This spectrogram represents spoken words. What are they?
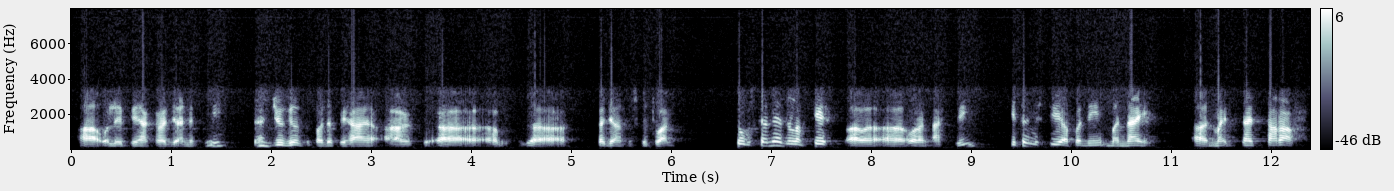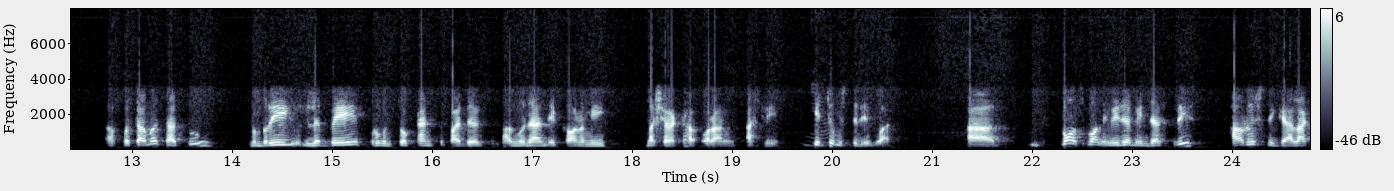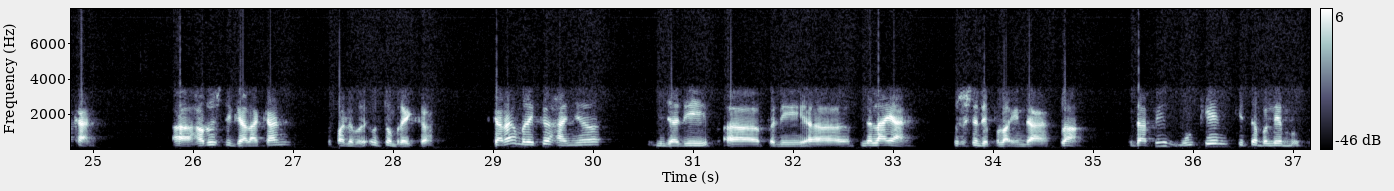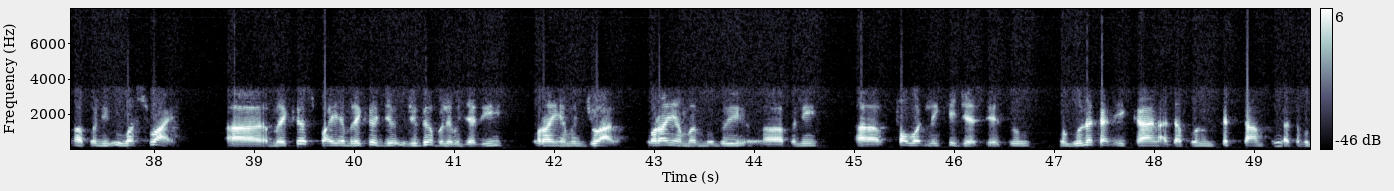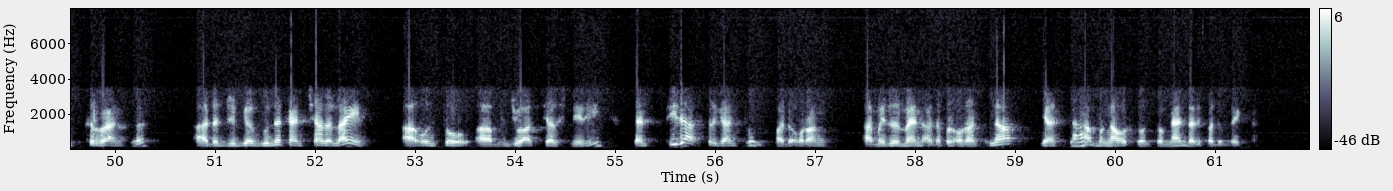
uh, oleh pihak kerajaan negeri dan juga kepada pihak uh, uh, uh, kerajaan persekutuan. So sebenarnya dalam kes uh, uh, orang asli, kita mesti apa ni menaik uh, naik taraf. Uh, pertama satu memberi lebih peruntukan kepada pembangunan ekonomi masyarakat orang asli. Ya. Itu mesti dibuat. Uh, small small and medium industries harus digalakkan. Uh, harus digalakkan kepada untuk mereka. Sekarang mereka hanya menjadi uh, peni, uh, nelayan khususnya di Pulau Indah Kelang. Tetapi mungkin kita boleh apa ni uh, mereka supaya mereka juga boleh menjadi orang yang menjual, orang yang memberi uh, apa ni uh, forward linkages iaitu menggunakan ikan ataupun ketam ataupun kerang ke, uh, dan juga gunakan cara lain uh, untuk uh, menjual secara sendiri dan tidak tergantung pada orang uh, middleman ataupun orang tengah yang sangat mengawal keuntungan daripada mereka.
